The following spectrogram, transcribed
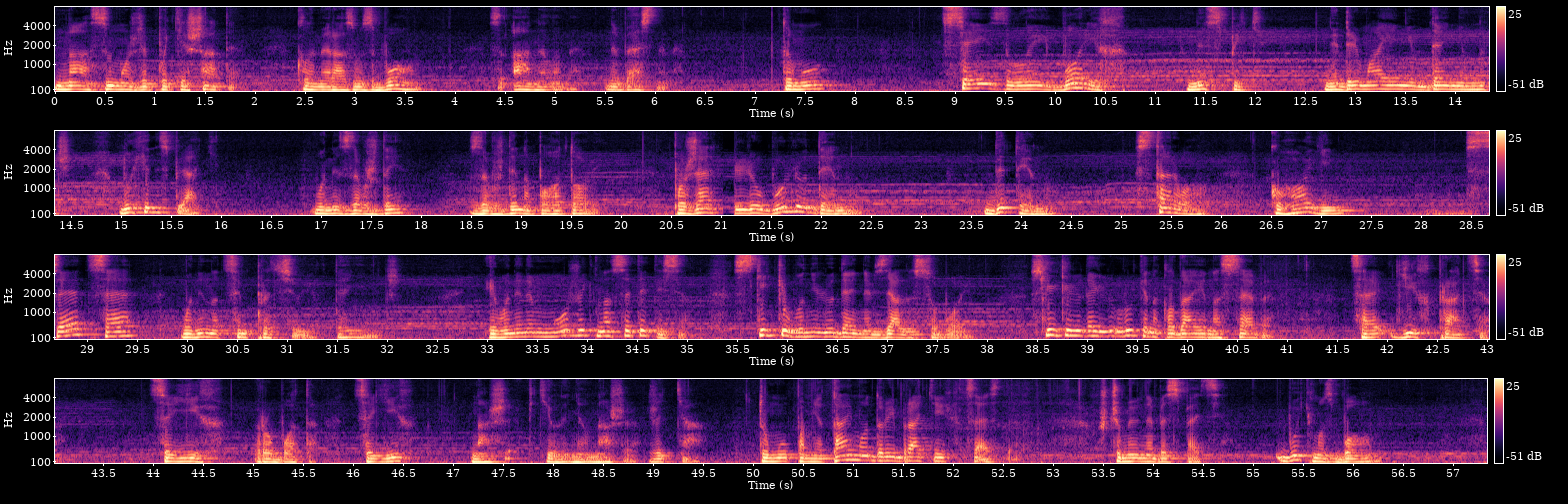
нас може потішати, коли ми разом з Богом, з ангелами небесними. Тому цей злий воріг не спить, не дрімає ні вдень, ні вночі. Духи не сплять. Вони завжди, завжди на поготові. Пожертв любу людину, дитину, старого, кого їм. Все це вони над цим працюють день і ніч. І вони не можуть насититися, скільки вони людей не взяли з собою, скільки людей руки накладає на себе. Це їх праця, це їх робота, це їх наше втілення в наше життя. Тому пам'ятаймо, дорогі браті і сестри, що ми в небезпеці. Будьмо з Богом.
